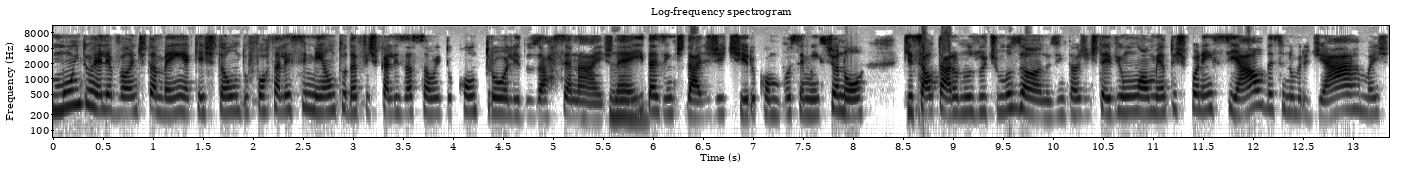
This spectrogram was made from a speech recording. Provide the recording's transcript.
muito relevante também a questão do fortalecimento da fiscalização e do controle dos arsenais, né, hum. né, e das entidades de tiro, como você mencionou, que saltaram nos últimos anos. Então a gente teve um aumento exponencial desse número de armas,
